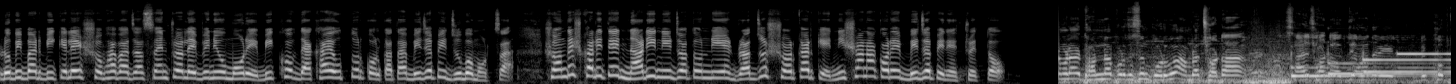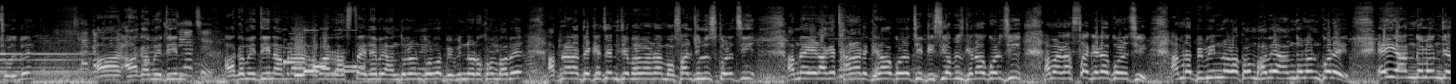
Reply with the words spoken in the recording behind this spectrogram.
রবিবার বিকেলে শোভাবাজার সেন্ট্রাল এভিনিউ মোড়ে বিক্ষোভ দেখায় উত্তর কলকাতা বিজেপি যুব মোর্চা। সন্দেশখালীতে নারী নির্যাতন নিয়ে রাজ্য সরকারকে নিশানা করে ဘေးချက်ပင်နဲ့တွေ့တော့ আমরা ধর্ণা প্রদর্শন করব। আমরা ছটা সাড়ে ছটা অবধি আমাদের এই বিক্ষোভ চলবে। আর আগামী দিন আগামী দিন আমরা আবার রাস্তায় নেমে আন্দোলন করব বিভিন্ন রকমভাবে। আপনারা দেখেছেন যেভাবে আমরা মশাল জুলুস করেছি। আমরা এর আগে থানার ঘেরাও করেছি ডিসি অফিস ঘেরাও করেছি আমরা রাস্তা ঘেরাও করেছি। আমরা বিভিন্ন রকমভাবে আন্দোলন করে এই আন্দোলন যে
